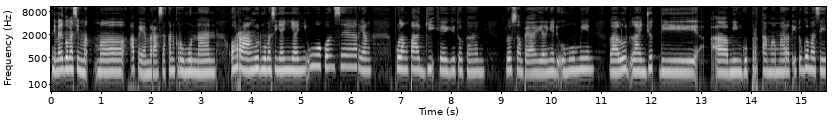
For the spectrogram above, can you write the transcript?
di mana gue masih me, me, apa ya merasakan kerumunan orang, gue masih nyanyi nyanyi, uh konser yang pulang pagi kayak gitu kan. Terus sampai akhirnya diumumin lalu lanjut di uh, minggu pertama Maret itu gue masih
